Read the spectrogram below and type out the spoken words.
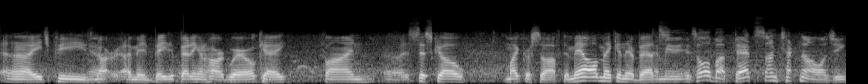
Uh, HP is Yeah. not. I mean, bet- betting on hardware. Okay, fine. Uh, Cisco, Microsoft, they're all making their bets. I mean, it's all about bets on technology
